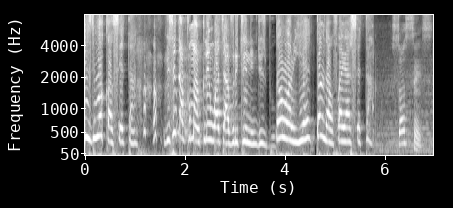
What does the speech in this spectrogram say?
It's the work of Satan. visit and come and clean what i have written in this book Don't worry, yeah? Don't down fire Satan. Success,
